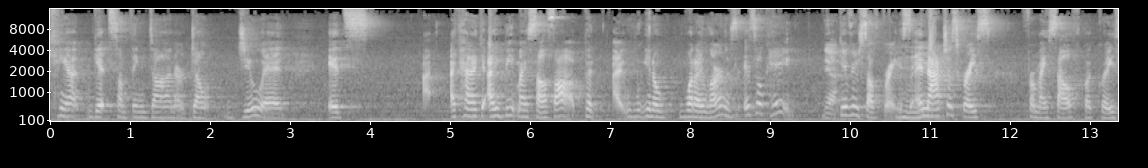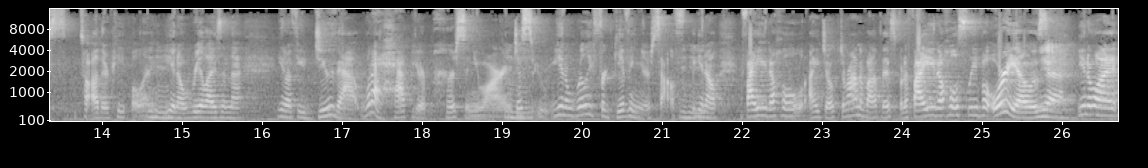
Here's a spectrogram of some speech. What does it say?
can't get something done or don't do it, it's I, I kind of I beat myself up. But I, you know what I learned is it's okay. Yeah. Give yourself grace, mm-hmm. and not just grace for myself, but grace to other people, and mm-hmm. you know realizing that you know if you do that, what a happier person you are, and just mm-hmm. you know really forgiving yourself. Mm-hmm. You know, if I eat a whole, I joked around about this, but if I eat a whole sleeve of Oreos, Yeah. you know what,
